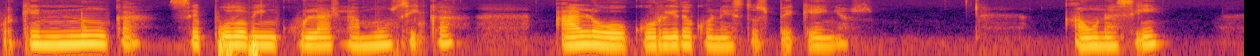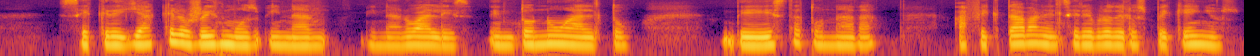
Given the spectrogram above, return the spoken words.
Porque nunca se pudo vincular la música a lo ocurrido con estos pequeños. Aún así, se creía que los ritmos binaurales en tono alto de esta tonada afectaban el cerebro de los pequeños,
